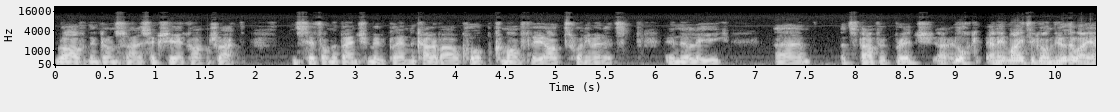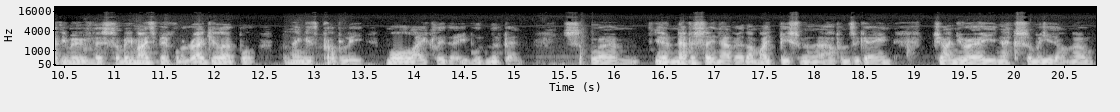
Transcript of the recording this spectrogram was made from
rather than go and sign a six year contract and sit on the bench and maybe play in the Carabao Cup, come on for the odd 20 minutes in the league um, at Stamford Bridge. Uh, look, and it might have gone the other way had he moved this summer. He might have become a regular, but I think it's probably more likely that he wouldn't have been. So um, you know, never say never. That might be something that happens again January next summer. You don't know.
